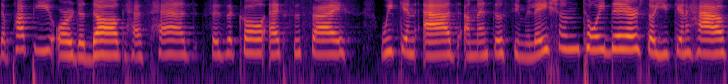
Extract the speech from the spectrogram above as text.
the puppy or the dog has had physical exercise. We can add a mental stimulation toy there, so you can have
